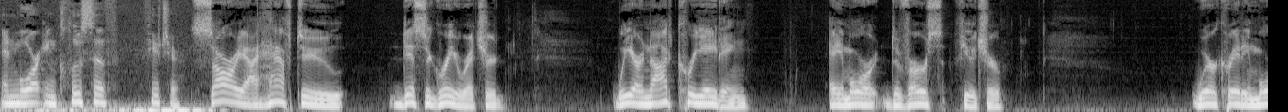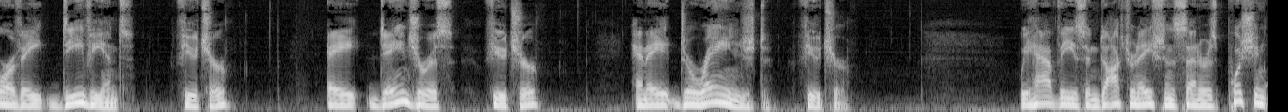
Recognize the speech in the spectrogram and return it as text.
and more inclusive future. Sorry, I have to disagree, Richard we are not creating a more diverse future. We're creating more of a deviant future, a dangerous future, and a deranged future. We have these indoctrination centers pushing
